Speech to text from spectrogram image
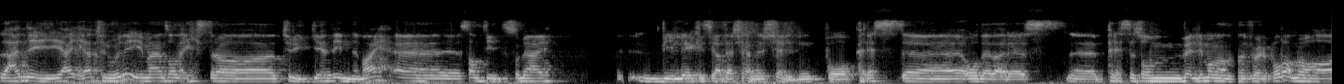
Nei, det, jeg, jeg tror det gir meg en sånn ekstra trygghet inni meg. Eh, samtidig som jeg vil egentlig si at jeg kjenner sjelden på press. Eh, og det der eh, presset som veldig mange andre føler på da, med å ha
